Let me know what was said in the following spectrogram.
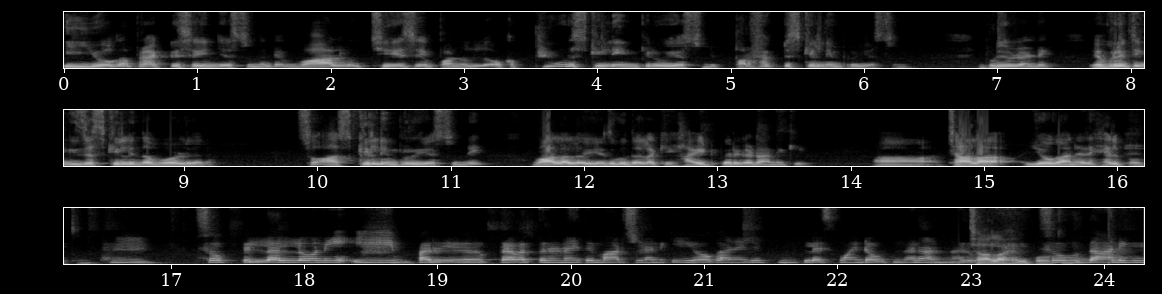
ఈ యోగా ప్రాక్టీస్ ఏం చేస్తుందంటే వాళ్ళు చేసే పనుల్లో ఒక ప్యూర్ స్కిల్ని ఇంప్రూవ్ చేస్తుంది. పర్ఫెక్ట్ స్కిల్ని ఇంప్రూవ్ చేస్తుంది. ఇప్పుడు చూడండి everything is a skill in the world కదా. సో ఆ స్కిల్ని ఇంప్రూవ్ చేస్తుంది. వాళ్ళలో ఎదుగుదలకి హైట్ పెరగడానికి చాలా యోగా అనేది హెల్ప్ అవుతుంది. సో పిల్లల్లోని ఈ పరి ప్రవర్తనను అయితే మార్చడానికి యోగా అనేది ప్లస్ పాయింట్ అవుతుందని అంటున్నారు. చాలా హెల్ప్ సో దానికి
